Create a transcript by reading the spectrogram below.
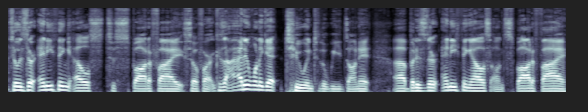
so, is there anything else to Shopify so far? Because I didn't want to get too into the weeds on it, uh, but is there anything else on Shopify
